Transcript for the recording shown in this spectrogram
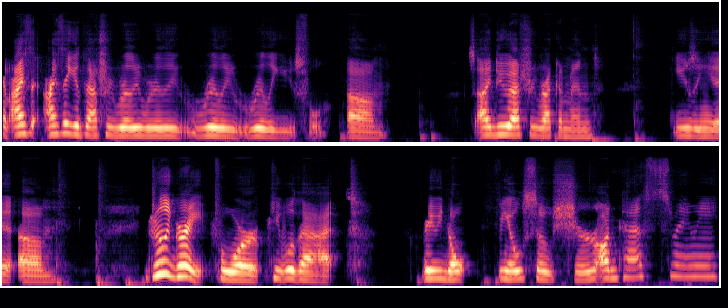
and I th- I think it's actually really really really really useful. Um, so I do actually recommend using it. Um, it's really great for people that maybe don't feel so sure on tests. Maybe.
